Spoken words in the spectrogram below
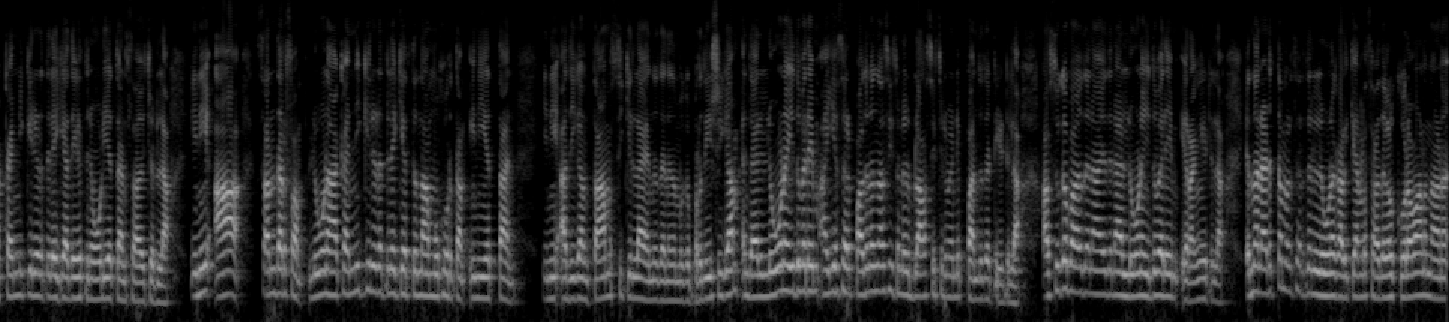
ആ കന്നി കിരീടത്തിലേക്ക് അദ്ദേഹത്തിന് ഓടിയെത്താൻ സാധിച്ചിട്ടില്ല. ഇനി ആ സന്ദർഭം ലൂണ ആ കന്നി കിരീടത്തിലേക്ക് എത്തുന്ന മുഹൂർത്തം ഇനി എത്താൻ ഇനി അധികം താമസിക്കില്ല എന്ന് തന്നെ നമുക്ക് പ്രതീക്ഷിക്കാം. എന്തായാലും ലൂണ ഇതുവരെയും ഐ എസ് എൽ പതിനൊന്നാം സീസണിൽ ബ്ലാസ്റ്റേഴ്സിന് വേണ്ടി പന്ത് തട്ടിയിട്ടില്ല അസുഖബാധിതനായതിനാൽ ലൂണ ഇതുവരെയും ഇറങ്ങിയിട്ടില്ല. എന്നാൽ അടുത്ത മത്സരത്തിൽ ലൂണ കളിക്കാനുള്ള സാധ്യതകൾ കുറവാണെന്നാണ്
